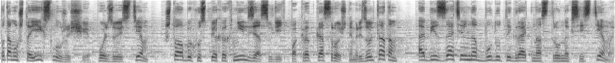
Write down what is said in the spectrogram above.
потому что их служащие, пользуясь тем, что об их успехах нельзя судить по краткосрочным результатам, обязательно будут играть на струнах системы,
